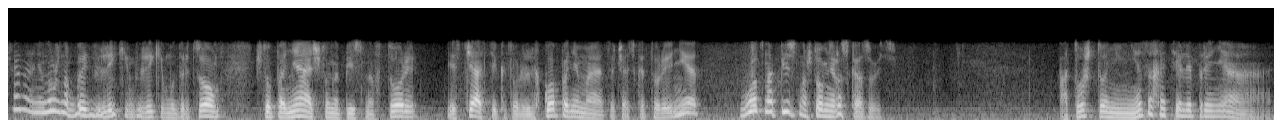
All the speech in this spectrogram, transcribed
все не нужно быть великим, великим мудрецом, чтобы понять, что написано в Торе. Есть части, которые легко понимаются, часть, которые нет. Вот написано, что мне рассказываете. А то, что они не захотели принять,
